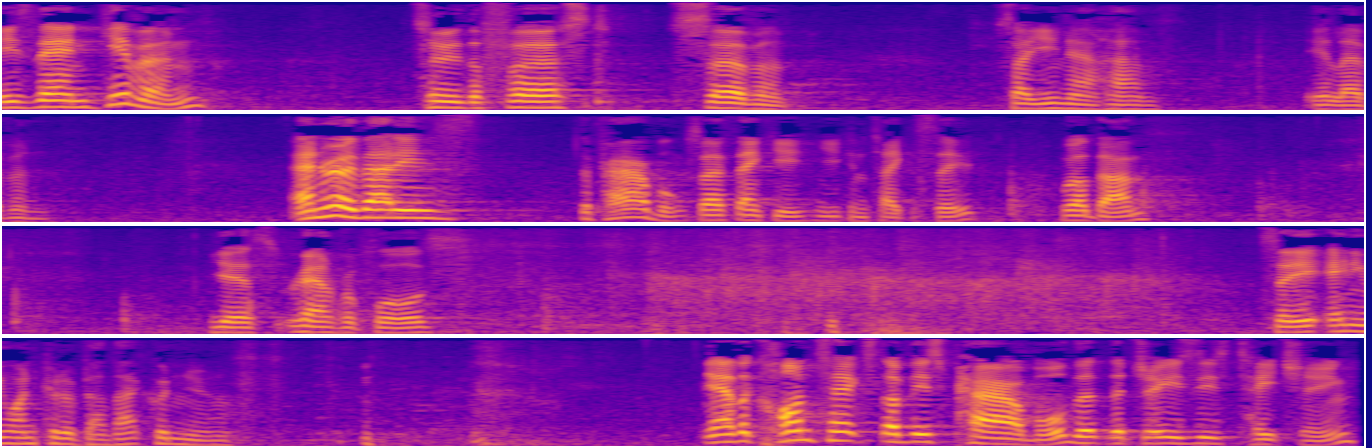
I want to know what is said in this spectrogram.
is then given to the first servant. So you now have 11. And really that is the parable. So thank you. You can take a seat. Well done. Yes, round of applause. See, anyone could have done that, couldn't you? now the context of this parable that, that Jesus is teaching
